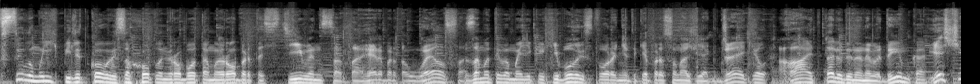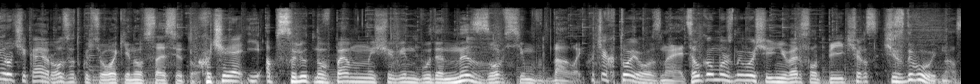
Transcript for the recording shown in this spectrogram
в силу моїх підліткових захоплень роботами Роберта Стівенса та Герберта Уелса, за мотивами яких і були створені такі персонажі, як Джекіл, Гайд та людина невидимка. Я щиро чекаю розвитку цього кіно всесвіту. Хоча я і абсолютно впевнений, що він буде не зовсім вдалий. Хоча хто його знає, цілком можливо, що Universal Pictures ще здивують нас.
